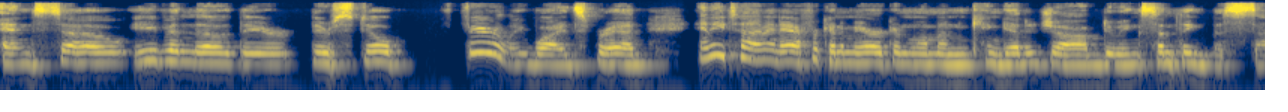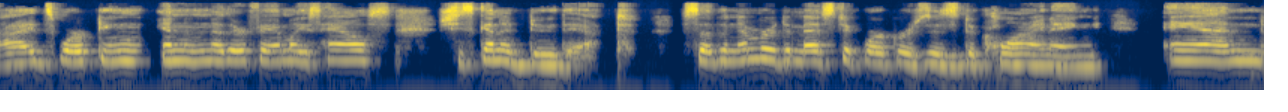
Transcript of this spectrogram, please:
and so even though they're they're still fairly widespread. Anytime an African American woman can get a job doing something besides working in another family's house, she's going to do that. So the number of domestic workers is declining. And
